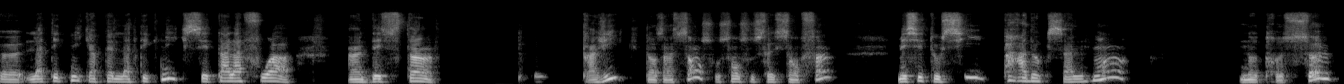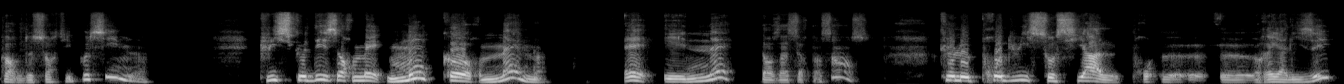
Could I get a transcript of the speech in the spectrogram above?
euh, la technique appelle la technique, c'est à la fois un destin tragique dans un sens, au sens où c'est sans fin, mais c'est aussi paradoxalement notre seule porte de sortie possible, puisque désormais mon corps même est et n'est, dans un certain sens, que le produit social euh, euh, réalisé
